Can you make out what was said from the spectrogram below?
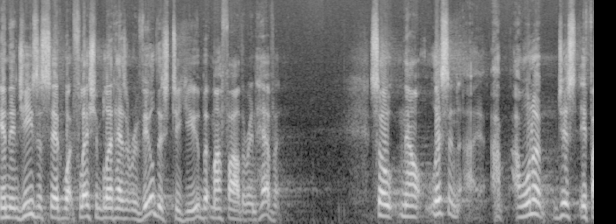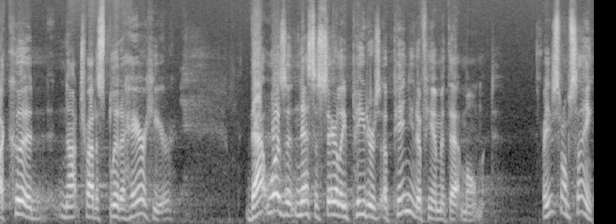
And then Jesus said, What flesh and blood hasn't revealed this to you, but my Father in heaven. So now, listen, I, I, I want to just, if I could, not try to split a hair here. That wasn't necessarily Peter's opinion of him at that moment. Are you what I'm saying?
